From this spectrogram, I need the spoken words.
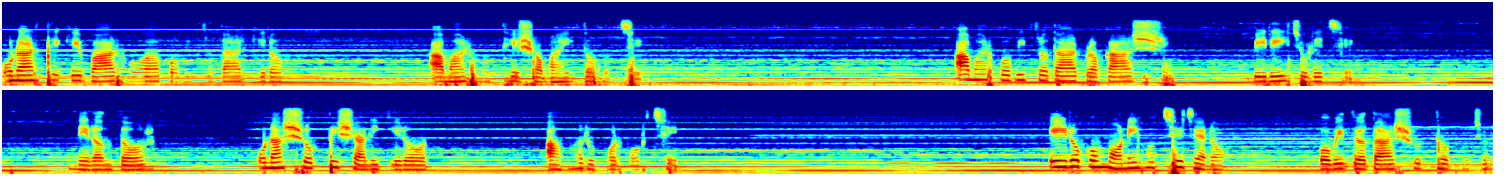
ওনার থেকে বার হওয়া পবিত্রতার কিরণ আমার মধ্যে সমাহিত হচ্ছে। আমার পবিত্রতার প্রকাশ বেড়েই চলেছে। নিরন্তর ওনার শক্তিশালী কিরণ আমার উপর পড়ছে। এইরকম মনে হচ্ছে যেন পবিত্রতা, শুদ্ধ ভোজন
